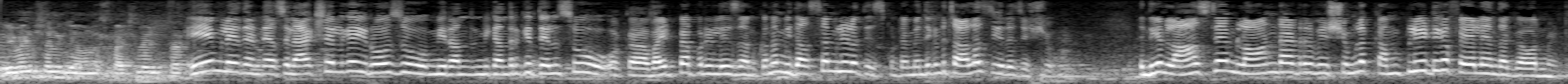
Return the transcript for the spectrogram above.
ప్రివెన్షన్కి ఏమైనా స్పెషల్ ఇంట్రెస్ట్ ఏం లేదండి. అసలు యాక్చువల్గా ఈ రోజు మీరు మీకు అందరికీ తెలుసు ఒక వైట్ పేపర్ రిలీజ్ అనుకున్నా. మీది అసెంబ్లీలో తీసుకుంటాం. ఎందుకంటే చాలా సీరియస్ ఇష్యూ ఎందుకంటే last time law and order విషయంలో కంప్లీట్గా ఫెయిల్ అయింది గవర్నమెంట్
